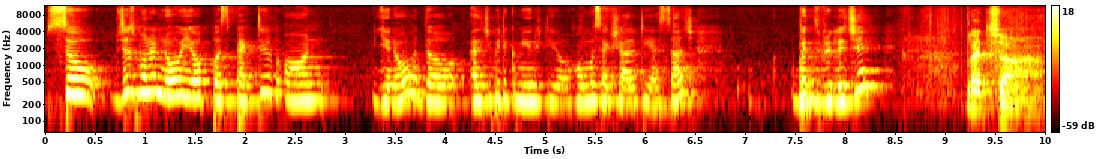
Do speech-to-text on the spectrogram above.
So just want to know your perspective on, you know, the LGBT community or homosexuality as such with religion. Let's uh,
